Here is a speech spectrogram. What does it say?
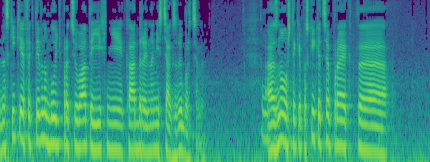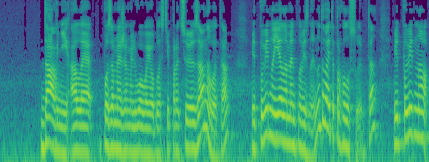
Наскільки ефективно будуть працювати їхні кадри на місцях з виборцями? Знову ж таки, оскільки це проект е, давній, але поза межами Львової області працює заново, та? відповідно є елемент новізни. Ну, давайте проголосуємо. Та? Відповідно,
